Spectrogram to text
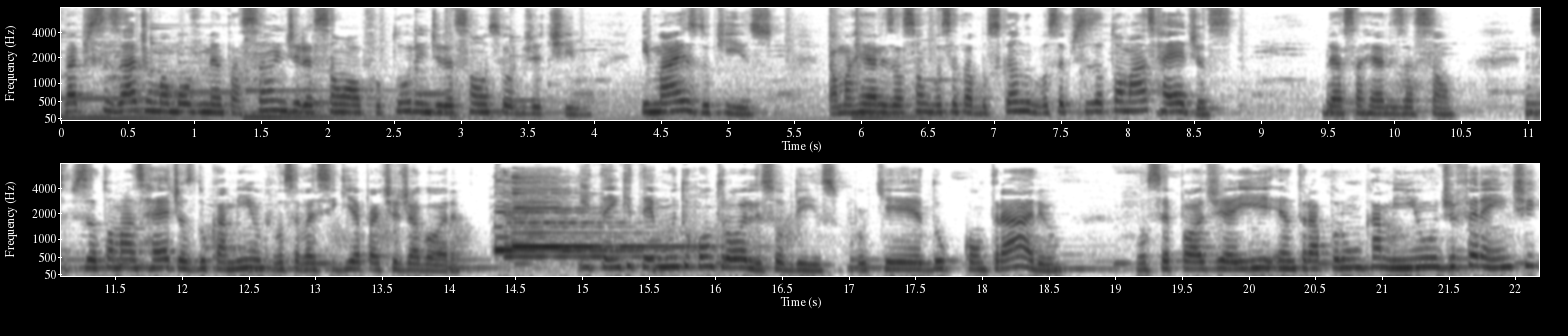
vai precisar de uma movimentação em direção ao futuro, em direção ao seu objetivo. E mais do que isso, é uma realização que você está buscando que você precisa tomar as rédeas dessa realização. Você precisa tomar as rédeas do caminho que você vai seguir a partir de agora e tem que ter muito controle sobre isso, porque do contrário, você pode aí entrar por um caminho diferente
